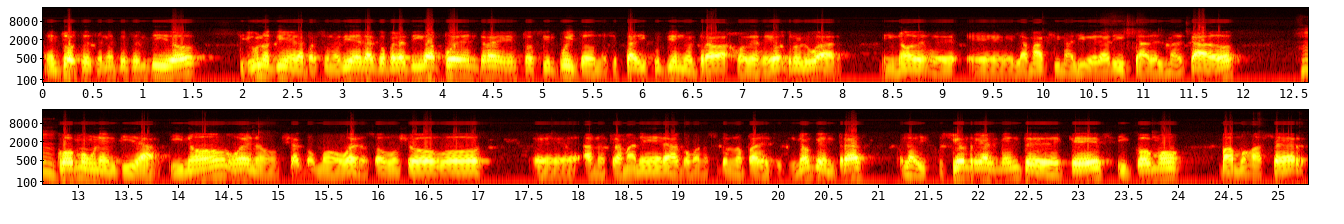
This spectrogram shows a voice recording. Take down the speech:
Entonces, en este sentido, si uno tiene la personalidad de la cooperativa, puede entrar en estos circuitos donde se está discutiendo el trabajo desde otro lugar y no desde eh, la máxima liberalista del mercado, hmm. como una entidad y no, bueno, ya como, bueno, somos yo, vos, eh, a nuestra manera, como a nosotros nos parece, sino que entras en la discusión realmente de qué es y cómo vamos a hacer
